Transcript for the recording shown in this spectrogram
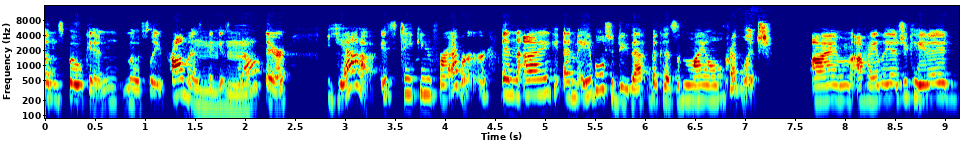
unspoken, mostly promise mm-hmm. that gets put mm-hmm. out there. Yeah, it's taking forever. And I am able to do that because of my own privilege. I'm a highly educated,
